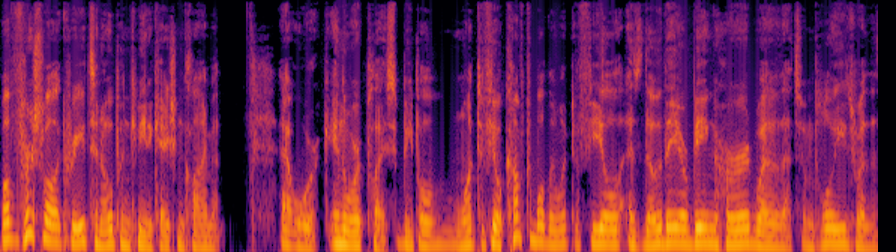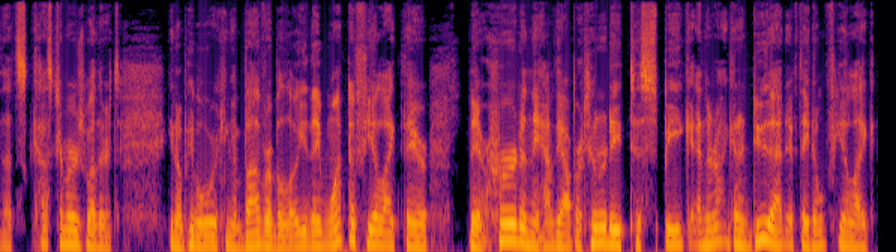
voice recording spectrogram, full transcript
Well, first of all, it creates an open communication climate at work, in the workplace. People want to feel comfortable. They want to feel as though they are being heard, whether that's employees, whether that's customers, whether it's, you know, people working above or below you. They want to feel like they're, they're heard and they have the opportunity to speak. And they're not going to do that if they don't feel like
